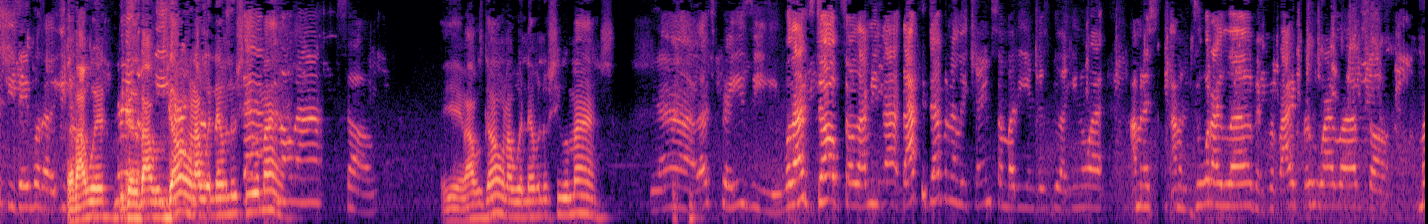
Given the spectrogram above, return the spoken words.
She's able to, you If I would because if I was gone, I would never knew she was mine. that. So Yeah, if I was gone, I would never knew she was mine. Yeah, that's crazy. Well, that's dope. So I mean, that that could definitely change somebody and just be like, you know what, I'm gonna I'm gonna do what I love and provide for who I love. So, mu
